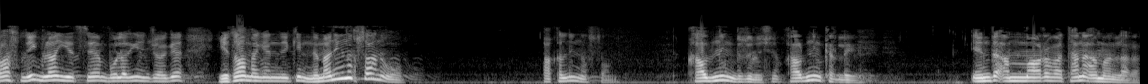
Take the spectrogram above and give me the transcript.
rostlik bilan yetsa ham bo'ladigan joyga yetolmagandan keyin nimaning nuqsoni u? Aqlning nuqsoni. Qalbning buzilishi qalbning kirligi. Endi ammori va tana amallari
